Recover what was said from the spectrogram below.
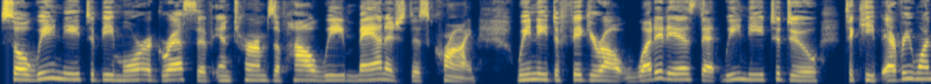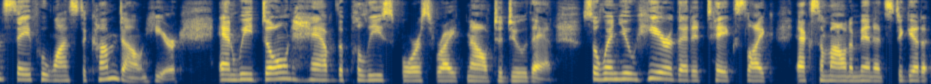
So we need to be more aggressive in terms of how we manage this crime. We need to figure out what it is that we need to do to keep everyone safe who wants to come down here. And we don't have the police force right now to do that. So when you hear that it takes like X amount of minutes to get a,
